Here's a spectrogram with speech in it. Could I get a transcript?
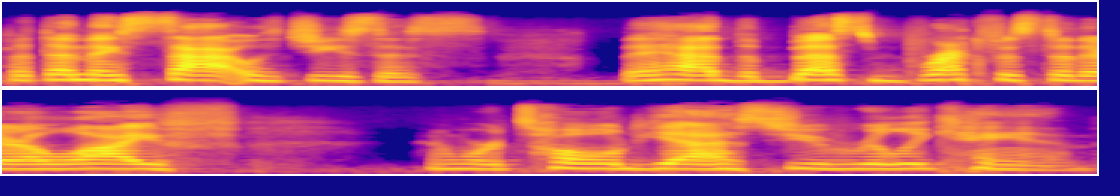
But then they sat with Jesus. They had the best breakfast of their life and were told, Yes, you really can.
